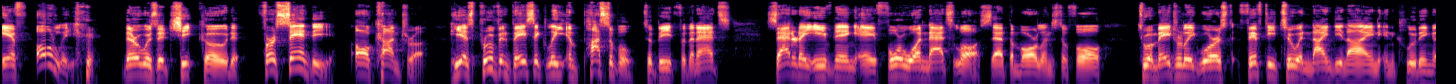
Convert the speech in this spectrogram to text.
If only there was a cheat code for Sandy Alcantara. He has proven basically impossible to beat for the Nats. Saturday evening, a 4 1 Nats loss at the Marlins to fall to a major league worst 52 and 99, including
